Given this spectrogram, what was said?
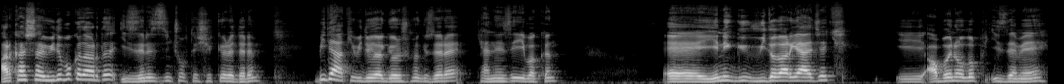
Arkadaşlar video bu kadardı. İzlediğiniz için çok teşekkür ederim. Bir dahaki videoda görüşmek üzere. Kendinize iyi bakın. Ee, yeni videolar gelecek. Ee, abone olup izlemeye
